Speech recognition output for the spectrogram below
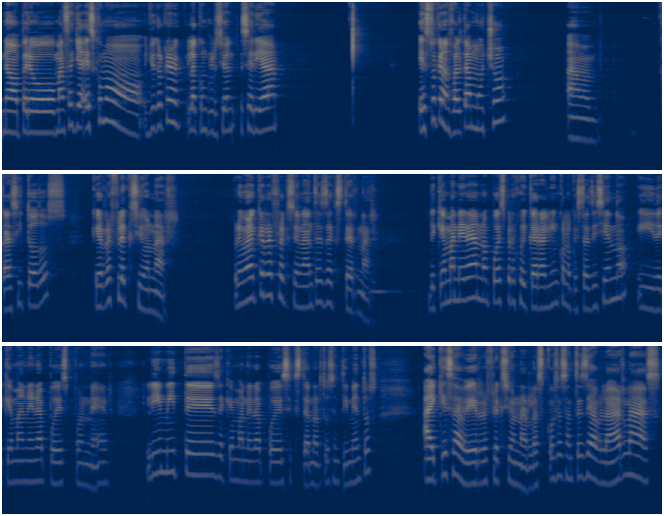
No, pero más allá, es como, yo creo que la conclusión sería esto que nos falta mucho a casi todos, que es reflexionar. Primero hay que reflexionar antes de externar. ¿De qué manera no puedes perjudicar a alguien con lo que estás diciendo? Y de qué manera puedes poner límites, de qué manera puedes externar tus sentimientos. Hay que saber reflexionar las cosas antes de hablarlas.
